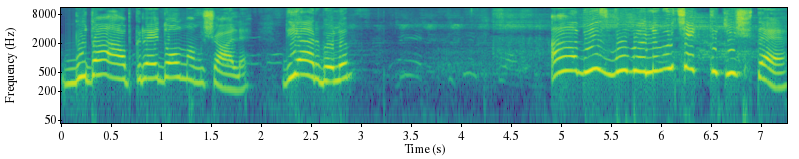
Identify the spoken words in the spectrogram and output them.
bu da upgrade olmamış hali. Diğer bölüm. Aa biz bu bölümü çektik işte.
